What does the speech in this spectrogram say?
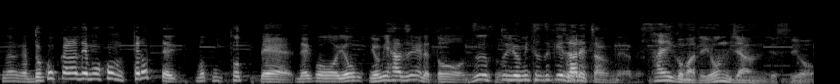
なんかどこからでも本ペロっても取って、で、こう読読み始めると、ずっと読み続けられちゃうんだよね。最後まで読んじゃうんですよ。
